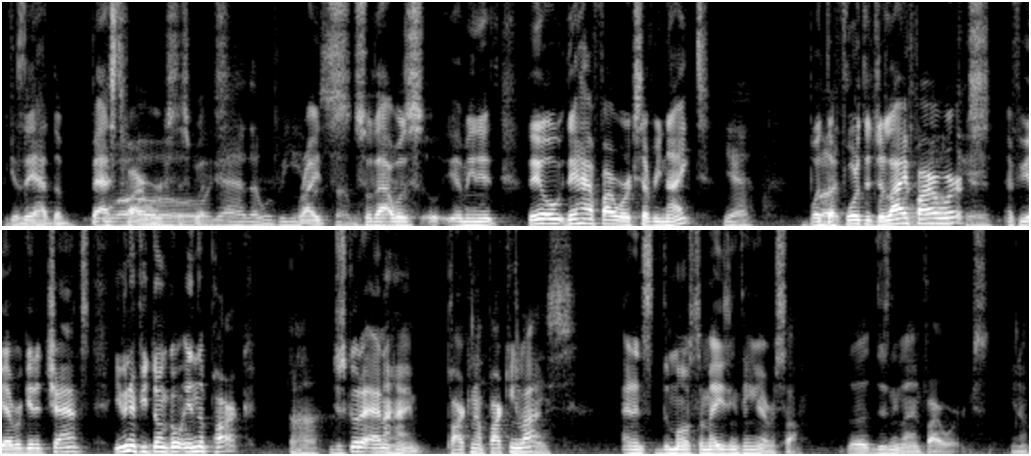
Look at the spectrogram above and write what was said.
because they had the best fireworks Whoa, displays. Yeah, that would be Right. awesome. So that was, I mean, it, they they have fireworks every night, yeah. but, the Fourth of July okay. fireworks, if you ever get a chance, even if you don't go in the park, Uh huh. just go to Anaheim, park in a parking lot, and it's the most amazing thing you ever saw. The Disneyland fireworks. You know,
